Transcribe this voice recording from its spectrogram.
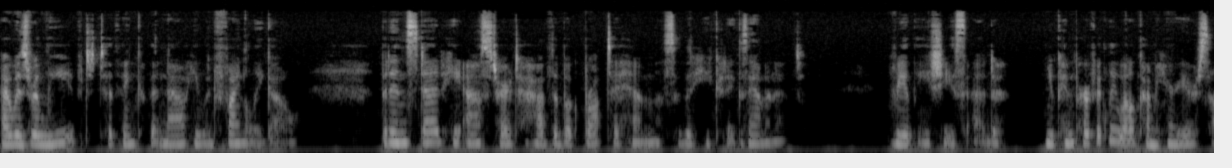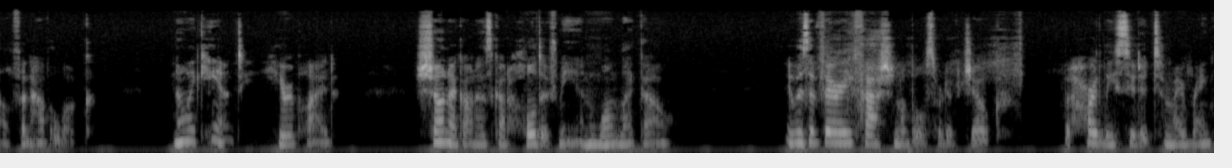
I was relieved to think that now he would finally go, but instead he asked her to have the book brought to him so that he could examine it. Really, she said, you can perfectly well come here yourself and have a look. No, I can't, he replied. Shonagon has got hold of me and won't let go. It was a very fashionable sort of joke, but hardly suited to my rank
